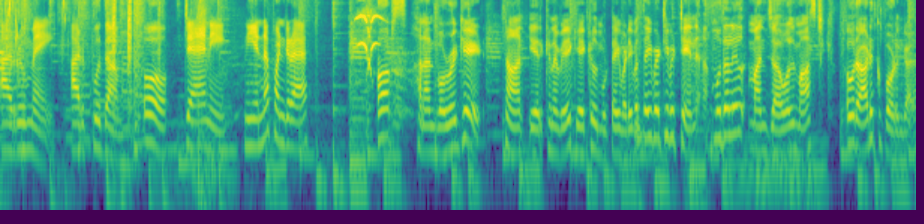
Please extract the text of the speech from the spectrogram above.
அருமை அற்புதம். ஓ டேனி நீ என்ன பண்ற? ஆப்ஸ் நான் பொருகேட் நான் ஏற்கனவே கேக்கில் முட்டை வடிவத்தை வெட்டிவிட்டேன். முதலில் மஞ்சாவல் மாஸ்டிக் ஒரு அடுக்கு போடுங்கள்.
